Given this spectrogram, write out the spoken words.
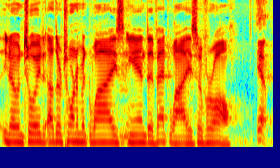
you know, enjoyed other tournament-wise and event-wise overall? Yeah,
